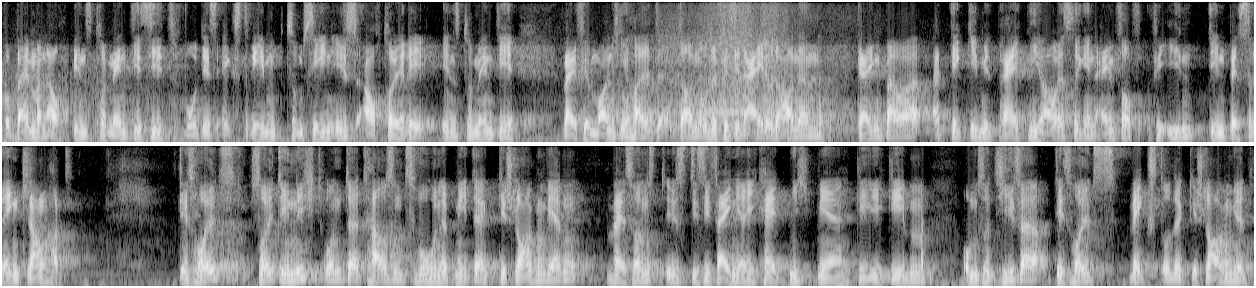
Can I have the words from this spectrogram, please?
Wobei man auch Instrumente sieht, wo das extrem zum Sehen ist, auch teure Instrumente, weil für manchen halt dann oder für den einen oder anderen Geigenbauer eine Decke mit breiten Jahresringen einfach für ihn den besseren Klang hat. Das Holz sollte nicht unter 1200 Meter geschlagen werden, weil sonst ist diese Feinjährigkeit nicht mehr gegeben. Umso tiefer das Holz wächst oder geschlagen wird,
